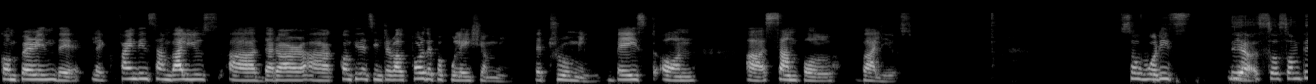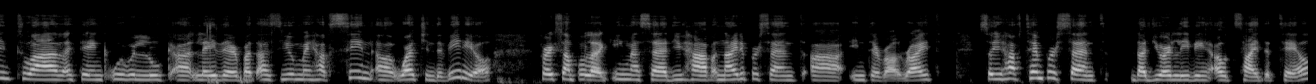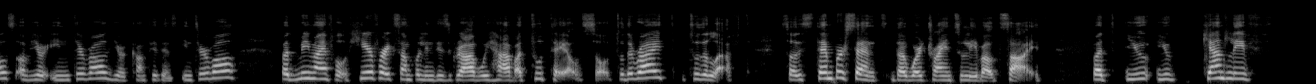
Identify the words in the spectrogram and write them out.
comparing the, like finding some values uh, that are a confidence interval for the population mean, the true mean, based on uh, sample values. So what is yeah. so something to add, I think we will look uh, later, but as you may have seen uh, watching the video, for example, like Inma said, you have a 90% uh, interval, right? So you have 10% that you are leaving outside the tails of your interval, your confidence interval. But be mindful, here, for example, in this graph, we have a two tails. So to the right, to the left. So it's 10% that we're trying to leave outside. But you, you can't leave,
